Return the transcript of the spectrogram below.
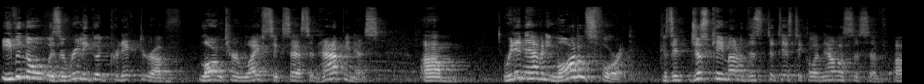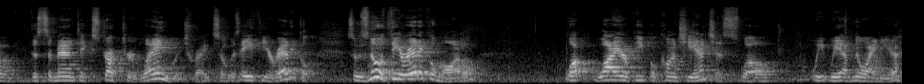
even though it was a really good predictor of long-term life success and happiness, um, we didn't have any models for it because it just came out of the statistical analysis of, of the semantic structure of language, right? So it was atheoretical. So there's no theoretical model. What, why are people conscientious? Well, we, we have no idea.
